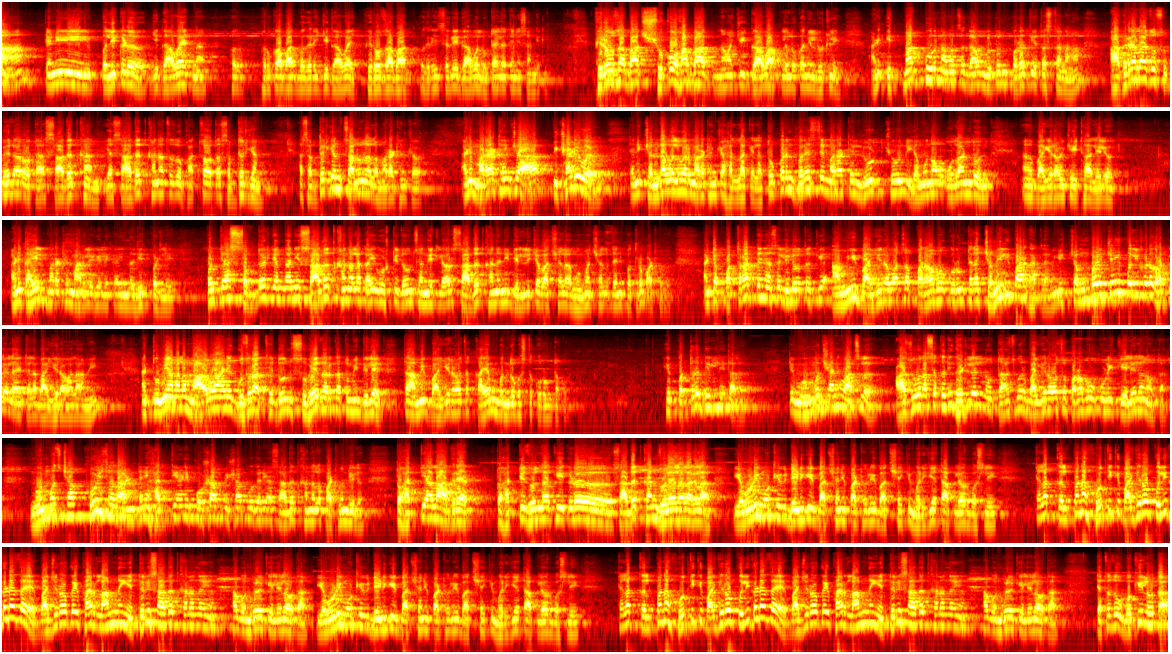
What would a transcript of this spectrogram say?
असताना त्यांनी पलीकडं जी गावं आहेत ना फर फरुखाबाद वगैरे जी गावं आहेत फिरोजाबाद वगैरे ही सगळी गावं लुटायला त्यांनी सांगितली. फिरोजाबाद शुकोहाबाद नावाची गावं आपल्या लोकांनी लुटली आणि इत्मादपूर नावाचं गाव लुटून परत येत असताना आग्र्याला जो सुभेदार होता सादत खान या सादत खानाचा जो भातचा होता सफदरजंग हा सफदरजंग चालून आला मराठ्यांच्यावर. आणि मराठ्यांच्या पिछाडीवर त्यांनी चंदावलवर मराठ्यांचा हल्ला केला. तोपर्यंत बरेचसे मराठे लूट घेऊन यमुना ओलांडून बाजीरावांच्या इथं आलेले होते. आणि काही मराठे मारले गेले काही नदीत पडले. पण त्या सफदरजंगाने सादत खानाला काही गोष्टी जाऊन सांगितल्यावर सादत खानाने दिल्लीच्या बादशाला मुहम्मद शहाला त्यांनी पत्र पाठवलं. आणि त्या पत्रात त्यांनी असं लिहिलं होतं की आम्ही बाजीरावाचा पराभव करून त्याला चमेली पार घातला म्हणजे चंबळच्याही पलीकडं घातलेलं आहे त्याला बाजीरावाला आम्ही. आणि तुम्ही आम्हाला माळवा आणि गुजरात हे दोन सुभेदार का तुम्ही दिलेत तर आम्ही बाजीरावाचा कायम बंदोबस्त करून टाकू. हे पत्र दिल्लीत आलं. ते मोहम्मद शहाने वाचलं. आजवर असं कधी घडलेलं नव्हतं. आजवर बाजीरावाचा पराभव कोणी केलेला नव्हता. मोहम्मद शाह खुश झाला आणि त्याने हत्ती आणि पोशाख पिशाख वगैरे या सादत खानाला पाठवून दिलं. तो हत्ती आला आग्र्यात. तो हत्ती झुलला की इकडं सादत खान झुलायला लागला. एवढी मोठी देणगी बादशाने पाठवली. बादशाची मर्जी आता आपल्यावर बसली. त्याला कल्पना होती की बाजीराव पलीकडेच आहे. बाजीराव काही फार लांब नाही आहे तरी सादत खानानं हा गोंधळ केलेला होता. एवढी मोठी देणगी बादशाने पाठवली. बादशाची मर्जी आता आपल्यावर बसली. त्याला कल्पना होती की बाजीराव पलीकडेच आहे. बाजीराव काही फार लांब नाही आहे तरी सादत खानानं हा गोंधळ केलेला होता. त्याचा जो वकील होता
